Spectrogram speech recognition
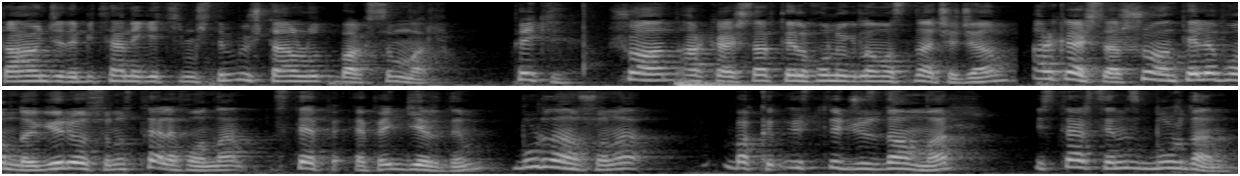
daha önce de bir tane geçirmiştim. 3 tane loot box'ım var. Peki şu an arkadaşlar telefon uygulamasını açacağım. Arkadaşlar şu an telefonda görüyorsunuz telefondan Step App'e girdim. Buradan sonra bakın üstte cüzdan var. İsterseniz buradan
